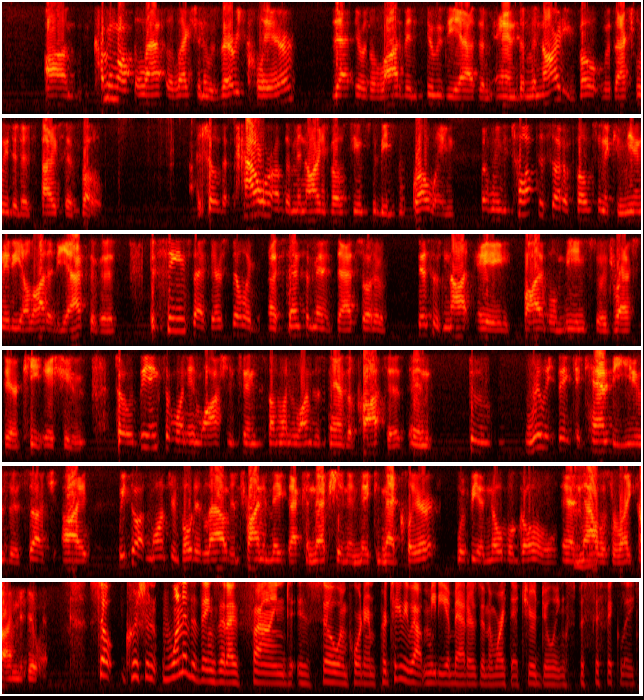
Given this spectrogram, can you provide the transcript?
Um, coming off the last election, it was very clear that there was a lot of enthusiasm, and the minority vote was actually the decisive vote. So the power of the minority vote seems to be growing. But when you talk to sort of folks in the community, a lot of the activists, it seems that there's still a, a sentiment that sort of this is not a viable means to address their key issues. So being someone in Washington, someone who understands the process and who really think it can be used as such, I we thought launching Vote It Loud and trying to make that connection and making that clear would be a noble goal, and mm-hmm. now was the right time to do it. So, Kristian, one of the things that I find is so important, particularly about Media Matters and the work that you're doing specifically,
